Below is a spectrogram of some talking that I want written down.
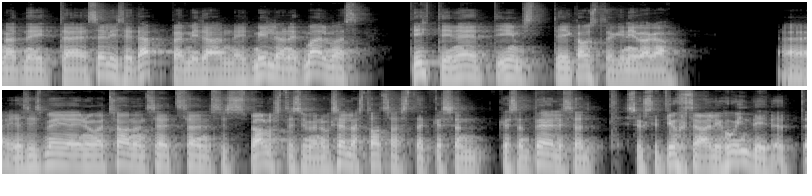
nad neid selliseid äppe, mida on neid miljoneid maailmas, tihti need inimesed ei kasutagi nii väga Äh, ja siis meie innovatsioon on see, et see on siis, me alustasime nagu sellest otsast, et kes on, kes on tõeliselt siuksed jõusaali hundid, et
